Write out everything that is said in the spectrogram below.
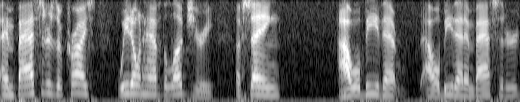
ambassadors of Christ, we don't have the luxury of saying, I will be that, I will be that ambassador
